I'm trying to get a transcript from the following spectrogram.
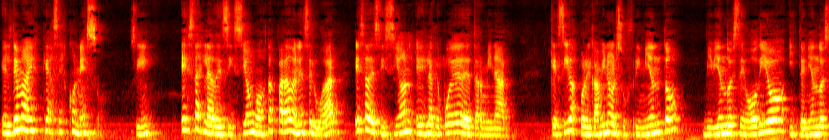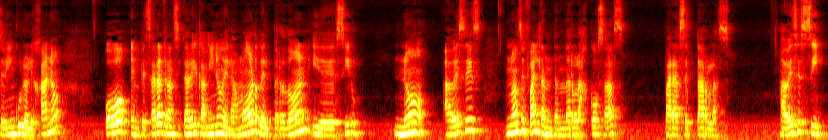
El tema es qué haces con eso, ¿sí? Esa es la decisión, cuando estás parado en ese lugar, esa decisión es la que puede determinar que sigas por el camino del sufrimiento, viviendo ese odio y teniendo ese vínculo lejano, o empezar a transitar el camino del amor, del perdón y de decir, no, a veces no hace falta entender las cosas para aceptarlas. A veces sí.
